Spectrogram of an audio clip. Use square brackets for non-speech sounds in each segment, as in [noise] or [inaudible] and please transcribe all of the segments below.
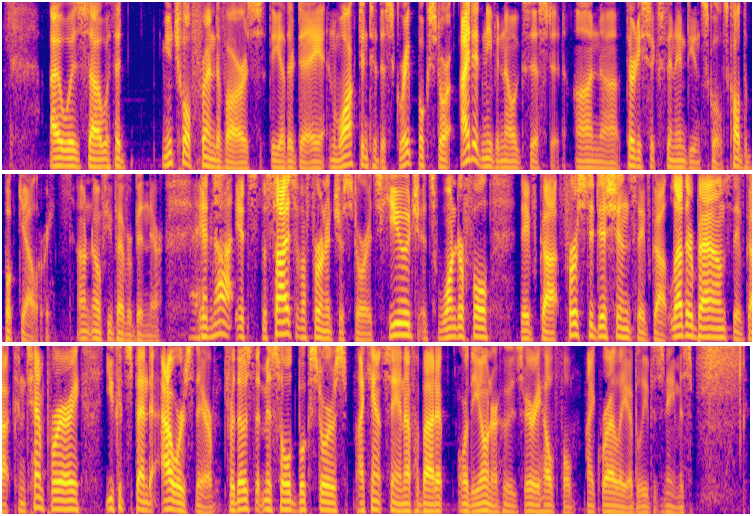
I was uh, with a mutual friend of ours the other day and walked into this great bookstore I didn't even know existed on uh, 36th and Indian School. It's called the Book Gallery. I don't know if you've ever been there. I have it's, not. It's the size of a furniture store. It's huge. It's wonderful. They've got first editions. They've got leather bounds. They've got contemporary. You could spend hours there. For those that miss old bookstores, I can't say enough about it. Or the owner, who is very helpful, Mike Riley, I believe his name is.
